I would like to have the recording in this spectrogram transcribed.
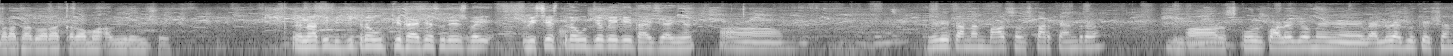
મરાઠા દ્વારા કરવામાં આવી રહ્યું છે. એનાથી બીજી પ્રવૃત્તિ થાય છે સુરેશભાઈ વિશેષ પ્રવૃત્તિઓ કઈ કઈ થાય છે અહીંયા अ, विवेकानंद बाल संस्कार केंद्र और स्कूल कॉलेजों में वैल्यू एजुकेशन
